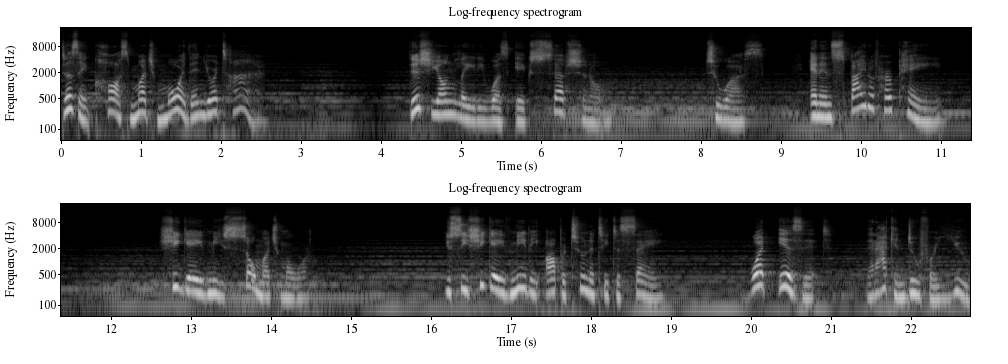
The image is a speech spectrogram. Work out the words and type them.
doesn't cost much more than your time. This young lady was exceptional to us, and in spite of her pain, she gave me so much more. You see, she gave me the opportunity to say, What is it that I can do for you?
